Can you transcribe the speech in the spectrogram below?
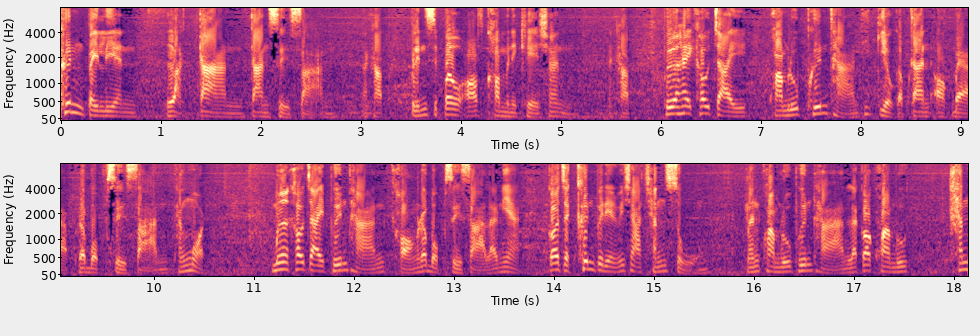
ขึ้นไปเรียนหลักการการสื่อสารนะครับ principle of communication นะครับเพื่อให้เข้าใจความรู้พื้นฐานที่เกี่ยวกับการออกแบบระบบสื่อสารทั้งหมด เมื่อเข้าใจพื้นฐานของระบบสื่อสารแล้วเนี่ยก็จะขึ้นไปเรียนวิชาชั้นสูงนั้นความรู้พื้นฐานแล้วก็ความรู้ขั้น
